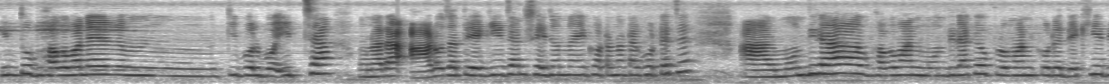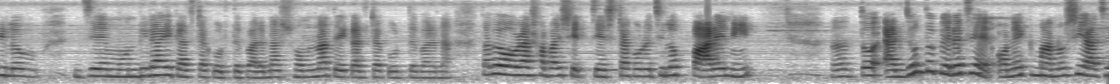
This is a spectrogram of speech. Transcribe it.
কিন্তু ভগবানের কি বলব, ইচ্ছা, ওনারা আরও যাতে এগিয়ে যান, সেই জন্য এই ঘটনাটা ঘটেছে। আর মন্দিরা, ভগবান মন্দিরাকেও প্রমাণ করে দেখিয়ে দিল যে মন্দিরা এই কাজটা করতে পারে না, সোমনাথ এই কাজটা করতে পারে না। তবে ওরা সবাই সে চেষ্টা করেছিল, পারেনি। তো একজন তো পেরেছে, অনেক মানুষই আছে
